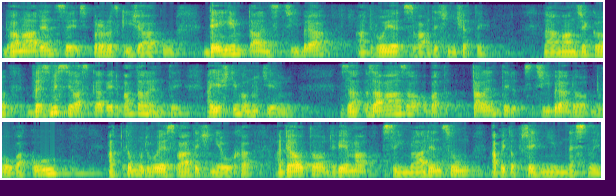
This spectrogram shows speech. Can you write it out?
dva mládenci z prorockých žáků. Dej jim talent stříbra a dvoje sváteční šaty. Námán řekl, vezmi si laskavě dva talenty a ještě ho nutil. Zavázal oba talenty stříbra do dvou vaků a tomu dvoje sváteční roucha a dal to dvěma svým mládencům, aby to před ním nesli.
